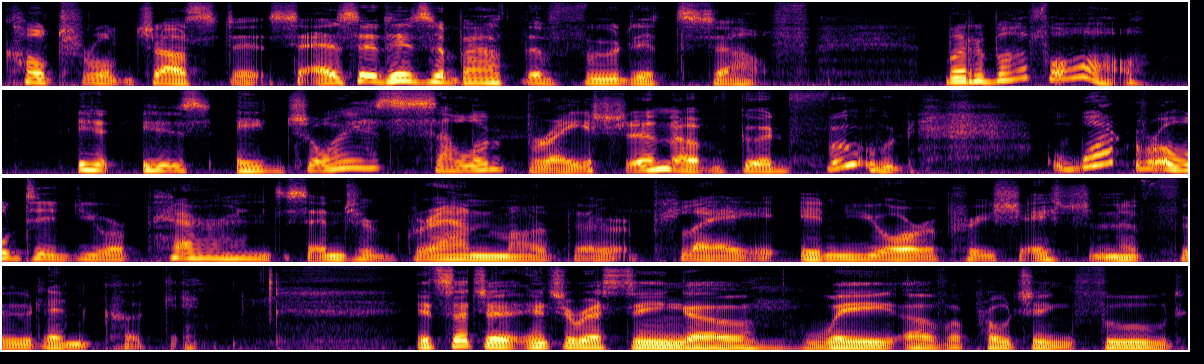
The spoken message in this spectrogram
cultural justice as it is about the food itself. But above all, it is a joyous celebration of good food. What role did your parents and your grandmother play in your appreciation of food and cooking? It's such an interesting uh, way of approaching food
